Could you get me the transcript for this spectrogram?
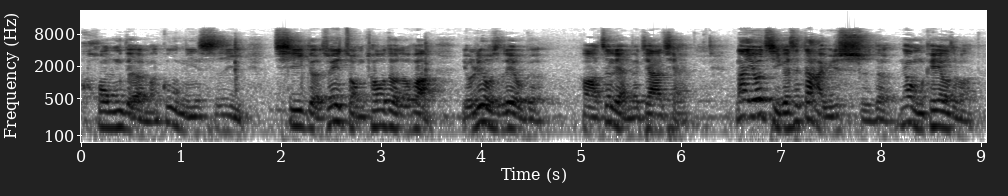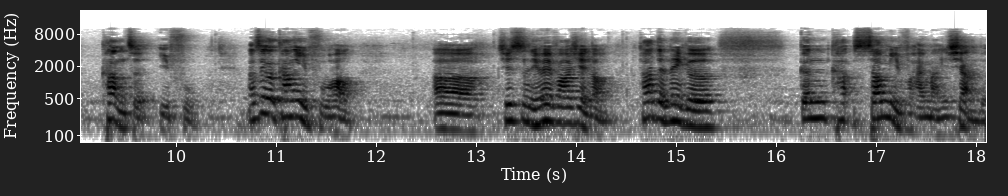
空的嘛，顾名思义七个，所以总 total 的话有六十六个，啊，这两个加起来，那有几个是大于十的，那我们可以用什么 count if，那这个 count if 哈。其实你会发现哦，它的那个跟 sum if 还蛮像的，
